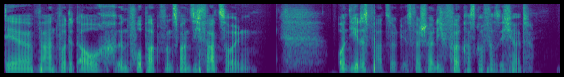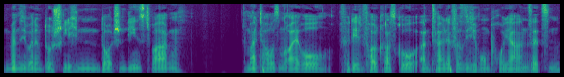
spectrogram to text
der verantwortet auch einen Fuhrpark von 20 Fahrzeugen. Und jedes Fahrzeug ist wahrscheinlich Vollkasko versichert. Und wenn Sie bei einem durchschnittlichen deutschen Dienstwagen mal 1000 Euro für den Vollkasko-Anteil der Versicherung pro Jahr ansetzen,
